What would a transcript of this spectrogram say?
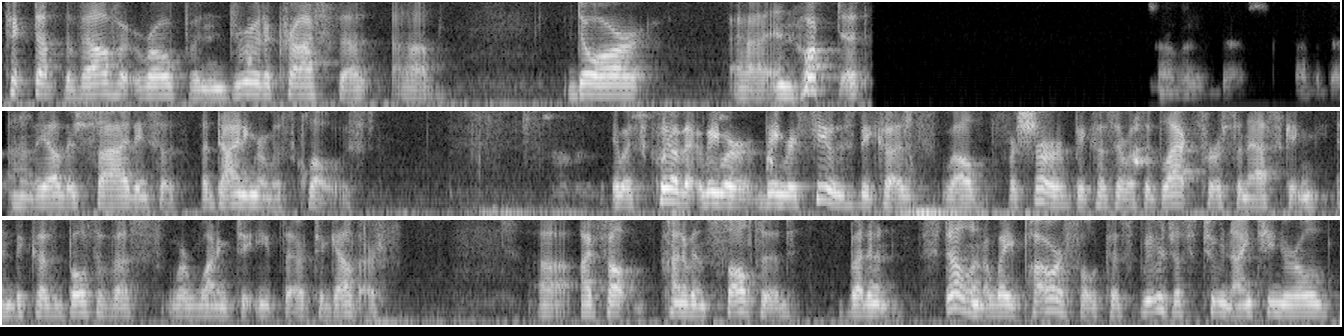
picked up the velvet rope and drew it across the uh, door uh, and hooked it It's on the desk, on desk. on the other side, and so the dining room was closed. It was clear that we were being refused because, well, for sure, because there was a black person asking, and because both of us were wanting to eat there together. Uh, I felt kind of insulted, but in, still in a way powerful because we were just two 19 year old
